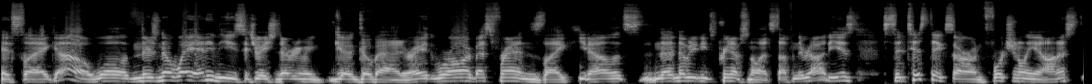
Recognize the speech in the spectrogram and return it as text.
it's like, oh, well, there's no way any of these situations ever going to go bad, right? We're all our best friends. Like, you know, it's no, nobody needs prenups and all that stuff. And the reality is, statistics are unfortunately honest,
